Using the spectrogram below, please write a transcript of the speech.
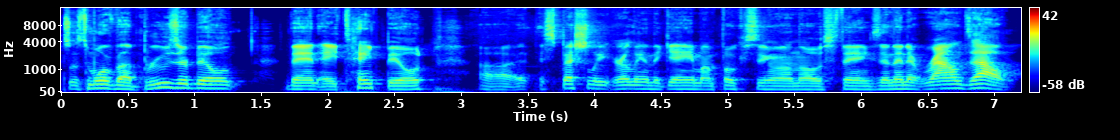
So it's more of a bruiser build than a tank build, uh, especially early in the game. I'm focusing on those things. And then it rounds out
